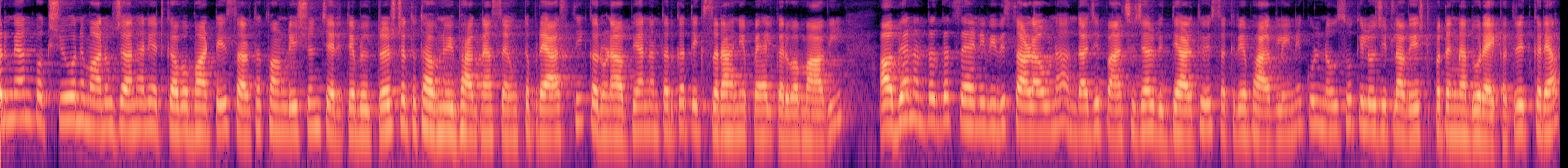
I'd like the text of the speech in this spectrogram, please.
દરમિયાન પક્ષીઓ અને માનવ જાનહાની અટકાવવા માટે સાર્થક ફાઉન્ડેશન ચેરિટેબલ ટ્રસ્ટ તથા વન વિભાગના સંયુક્ત પ્રયાસથી કરુણા અભિયાન અંતર્ગત એક સરાહનીય પહેલ કરવામાં આવી. આ અભિયાન અંતર્ગત શહેરની વિવિધ શાળાઓના અંદાજે પાંચ હજાર વિદ્યાર્થીઓએ સક્રિય ભાગ લઈને કુલ નવસો કિલો જેટલા વેસ્ટ પતંગના દોરા એકત્રિત કર્યા.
